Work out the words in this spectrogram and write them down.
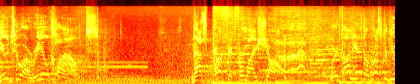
You two are real clowns. That's perfect for my show. We're done here. The rest of you can go home.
